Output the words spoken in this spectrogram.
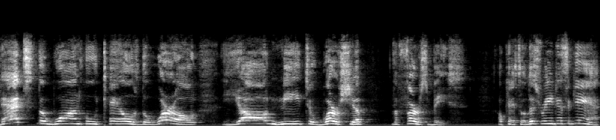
that's the one who tells the world, y'all need to worship the first beast. Okay, so let's read this again.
